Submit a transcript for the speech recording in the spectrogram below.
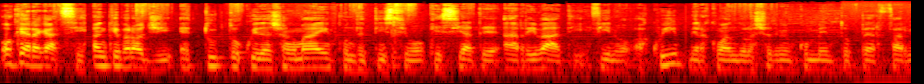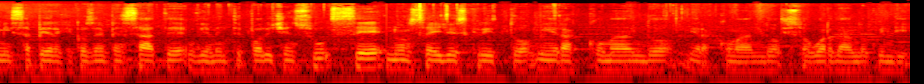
Ok ragazzi, anche per oggi è tutto qui da Chiang Mai, contentissimo che siate arrivati fino a qui. Mi raccomando lasciatemi un commento per farmi sapere che cosa ne pensate, ovviamente pollice in su. Se non sei già iscritto, mi raccomando, mi raccomando, ti sto guardando, quindi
